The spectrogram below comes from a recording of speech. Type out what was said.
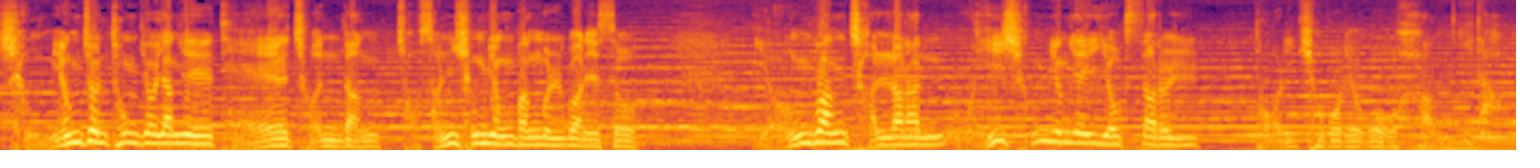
혁명전통교양의 대전당 조선혁명박물관에서 영광 찬란한 우리 혁명의 역사를 돌이켜보려고 합니다.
